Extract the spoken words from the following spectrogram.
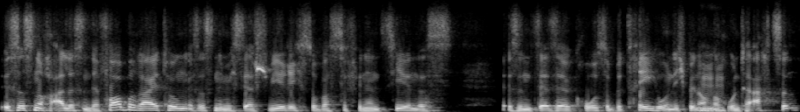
ist es noch alles in der Vorbereitung. Es ist nämlich sehr schwierig, sowas zu finanzieren. Das sind sehr, sehr große Beträge und ich bin auch mhm. noch unter 18.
